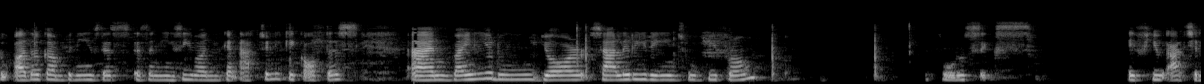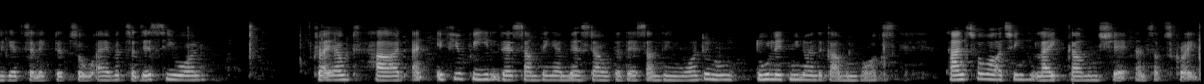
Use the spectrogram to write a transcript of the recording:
to other companies. This is an easy one. You can actually kick off this. And while you do your salary range would be from 4 to 6 if you actually get selected. So i would suggest you all try out hard. And if you feel there's something i missed out or there's something you want to know do let me know in the comment box. Thanks for watching. Like comment share and subscribe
